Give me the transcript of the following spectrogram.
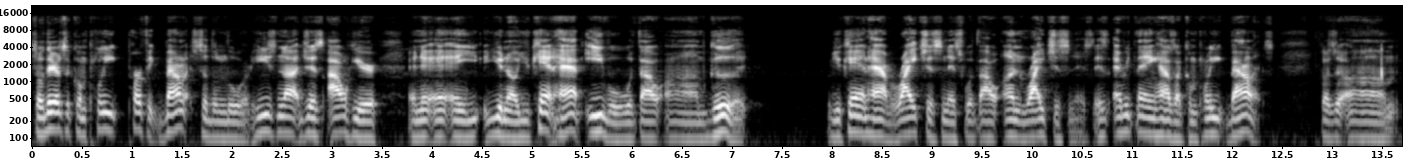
So there's a complete perfect balance to the Lord. He's not just out here and and, and you know, you can't have evil without um good. You can't have righteousness without unrighteousness. It's, everything has a complete balance because um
